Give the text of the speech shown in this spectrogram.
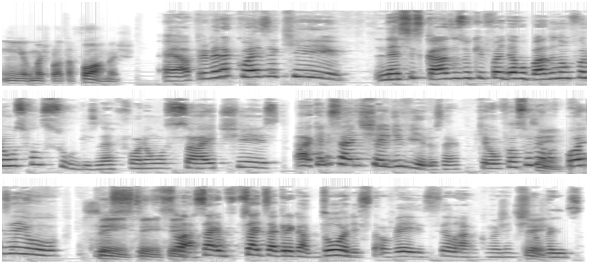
em algumas plataformas? É, a primeira coisa é que nesses casos o que foi derrubado não foram os fansubs, né? Foram os sites. Ah, aquele site cheio de vírus, né? Porque o fansub sim. é uma coisa e o. Sim, os, sim, sei sim. lá, sites agregadores, talvez, sei lá como a gente sim. chama isso.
